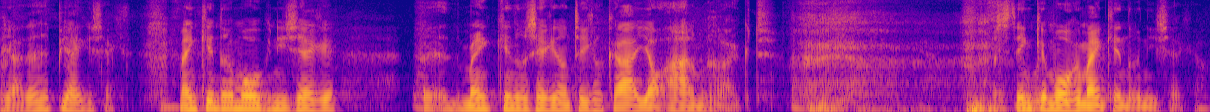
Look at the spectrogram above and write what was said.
Ja. Dat heb jij gezegd. Mijn kinderen mogen niet zeggen... eh, mijn kinderen zeggen dan tegen elkaar, jouw adem ruikt. Stinken mogen mijn kinderen niet zeggen.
